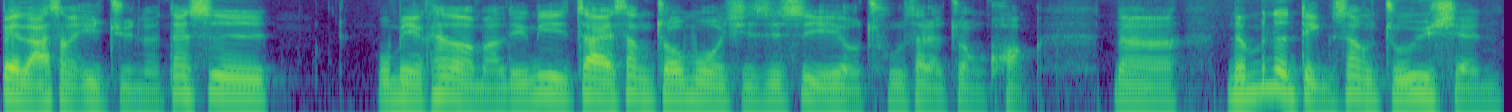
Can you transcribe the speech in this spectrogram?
被拉上一军了，但是我们也看到了嘛，林立在上周末其实是也有出赛的状况。那能不能顶上朱玉贤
